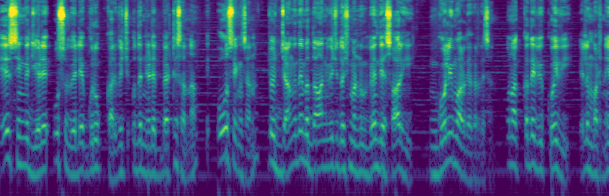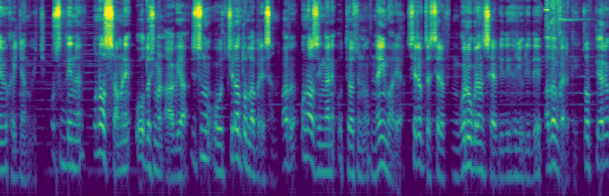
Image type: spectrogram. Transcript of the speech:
ਇਹ ਸਿੰਘ ਜਿਹੜੇ ਉਸ ਵੇਲੇ ਗੁਰੂ ਘਰ ਵਿੱਚ ਉਹਦੇ ਨੇੜੇ ਬੈਠੇ ਸਨ ਤੇ ਉਹ ਸਿੰਘ ਸਨ ਜੋ ਜੰਗ ਦੇ ਮੈਦਾਨ ਵਿੱਚ ਦੁਸ਼ਮਣ ਨੂੰ ਵਹਿੰਦੇ ਸਾਰ ਹੀ ਗੋਲੀ ਮਾਰ ਦਿਆ ਕਰਦੇ ਸਨ। ਉਹਨਾਂ ਕਦੇ ਵੀ ਕੋਈ ਵੀ ਇਲਮ ਨਹੀਂ ਵਿਖਾਈ ਜੰਗ ਵਿੱਚ। ਉਸ ਦਿਨ ਉਹਨਾਂ ਸਾਹਮਣੇ ਉਹ ਦੁਸ਼ਮਣ ਆ ਗਿਆ, ਜਿਸ ਨੂੰ ਉਹ ਚਿਰਾਂ ਤੋਂ ਲੱਭ ਰਹੇ ਸਨ। ਪਰ ਉਹਨਾਂ ਸਿੰਘਾਂ ਨੇ ਉੱਥੇ ਉਸ ਨੂੰ ਨਹੀਂ ਮਾਰਿਆ। ਸਿਰਫ ਤੇ ਸਿਰਫ ਗੁਰੂ ਗ੍ਰੰਥ ਸਾਹਿਬ ਜੀ ਦੀ ਹਜ਼ੂਰੀ ਦੇ ਅਦਬ ਕਰਕੇ। ਸੋ ਪਿਆਰਿਓ,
